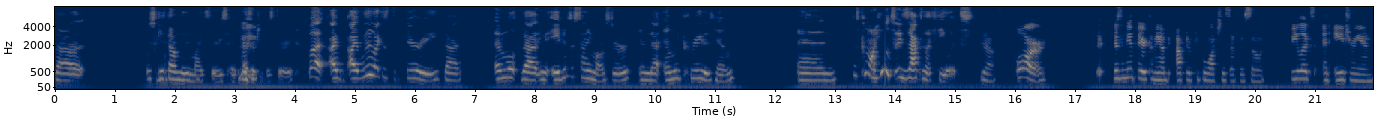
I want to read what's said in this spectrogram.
that it's it's not really my theory, it's other people's theory. But I I really like this theory that Emily that you know, Adrien's a sentimonster and that Emily created him, and because come on, he looks exactly like Felix. Yeah. Or there's a new theory coming up after people watch this episode. Felix and Adrian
